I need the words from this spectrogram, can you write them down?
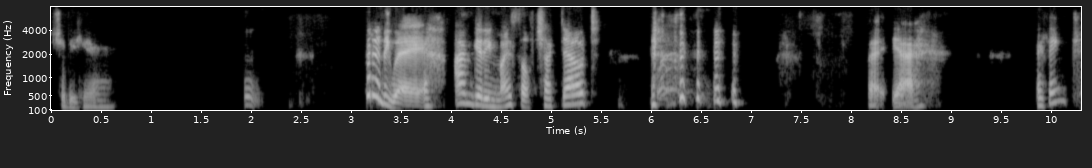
Should be here. But anyway, I'm getting myself checked out. but yeah, I think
